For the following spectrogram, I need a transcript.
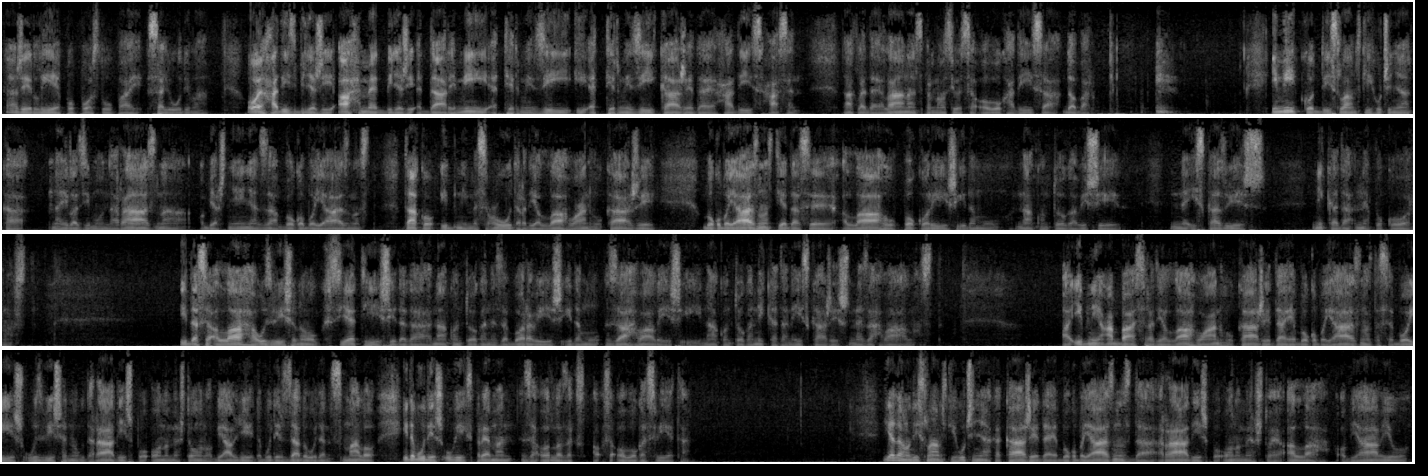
kaže lijepo postupaj sa ljudima. Ovaj hadis bilježi Ahmed, bilježi Ed-Darimi, Ed-Tirmizi i Ed-Tirmizi kaže da je hadis Hasan. Dakle, da je lanac prenosioca ovog hadisa dobar. I mi kod islamskih učenjaka nailazimo na razna objašnjenja za bogobojaznost. Tako Ibn Mas'ud radijallahu anhu kaže bogobojaznost je da se Allahu pokoriš i da mu nakon toga više ne iskazuješ nikada nepokornost. I da se Allaha uzvišenog sjetiš i da ga nakon toga ne zaboraviš i da mu zahvališ i nakon toga nikada ne iskažeš nezahvalnost. A Ibni Abbas radijallahu anhu kaže da je bogobojaznost, da se bojiš uzvišenog, da radiš po onome što on objavljuje, da budeš zadovoljan s malo i da budeš uvijek spreman za odlazak sa ovoga svijeta. Jedan od islamskih učenjaka kaže da je bogobojaznost da radiš po onome što je Allah objavio,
